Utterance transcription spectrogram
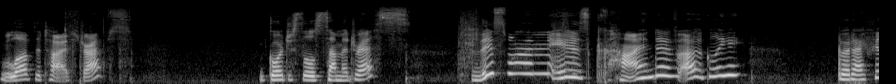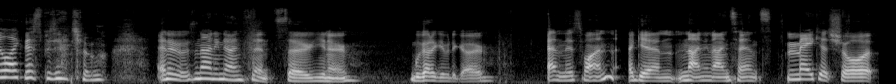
Love the tie straps. Gorgeous little summer dress. This one is kind of ugly, but I feel like there's potential. And it was 99 cents, so, you know, we gotta give it a go. And this one, again, 99 cents. Make it short,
